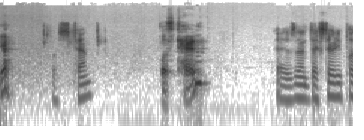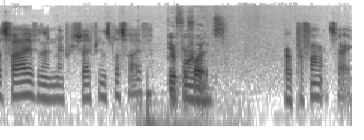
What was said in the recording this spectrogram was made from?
Yeah. Plus 10. Plus ten? Yeah, isn't dexterity plus five, and then my perception is plus five, Your Performance. or performance? Sorry,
